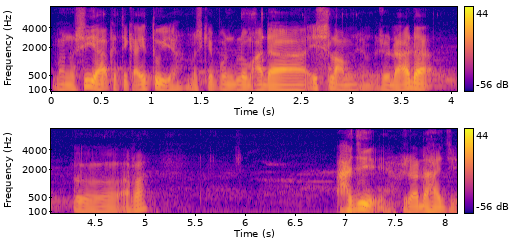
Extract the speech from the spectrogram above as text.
manusia ketika itu ya meskipun belum ada Islam sudah ada uh, apa haji sudah ada haji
